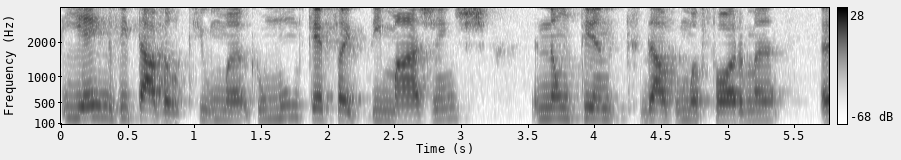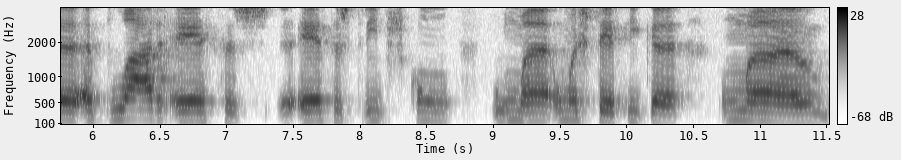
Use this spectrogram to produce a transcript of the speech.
e é inevitável que, uma, que um mundo que é feito de imagens não tente, de alguma forma, uh, apelar a essas, a essas tribos com uma, uma estética, uma,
